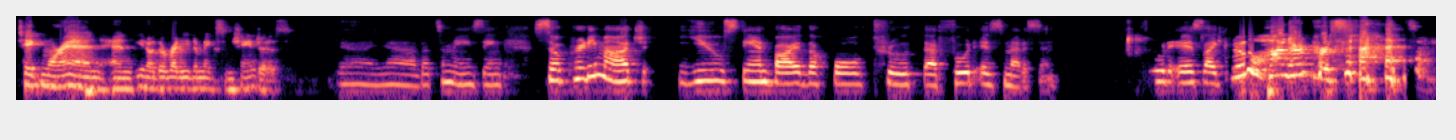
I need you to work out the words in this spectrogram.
take more in, and you know, they're ready to make some changes. Yeah, yeah, that's amazing. So, pretty much, you stand by the whole truth that food is medicine. Food is like 200%.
